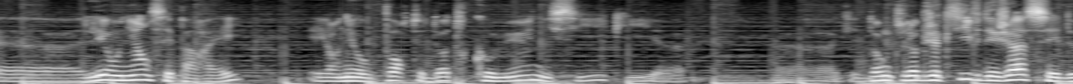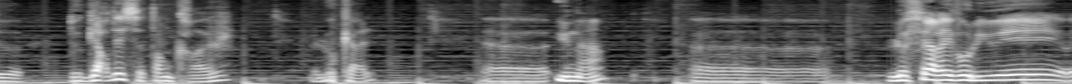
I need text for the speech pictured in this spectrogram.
Euh, Léonian, c'est pareil. Et on est aux portes d'autres communes ici qui, euh, donc l'objectif déjà, c'est de, garder cet ancrage local, humain, le faire évoluer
